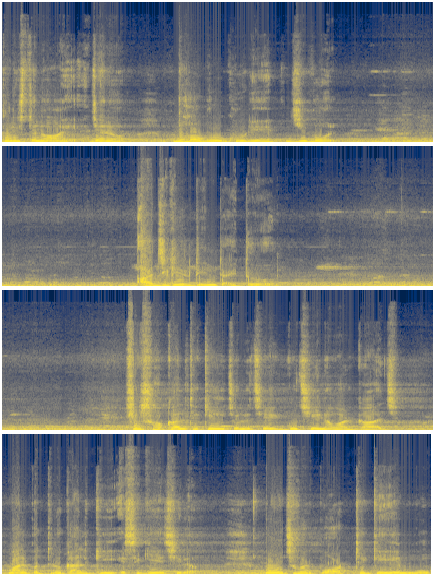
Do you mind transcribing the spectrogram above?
পুলিশ তো নয়, যেন ভব ঘুরে জীবন। আজকের দিনটাই তো। সেই সকাল থেকেই চলেছে গুছিয়ে নেওয়ার কাজ। মালপত্র কালকেই এসে গিয়েছিল। পৌঁছবার পর থেকে মুখ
